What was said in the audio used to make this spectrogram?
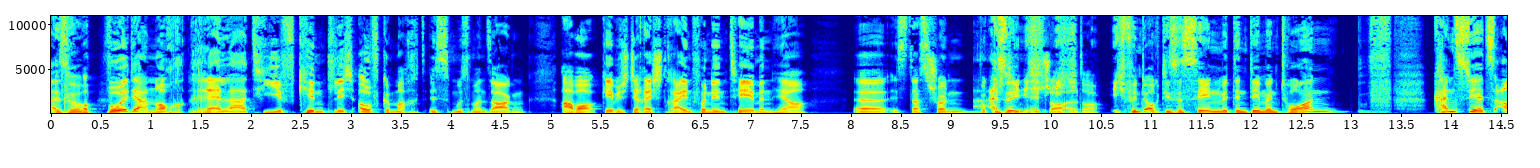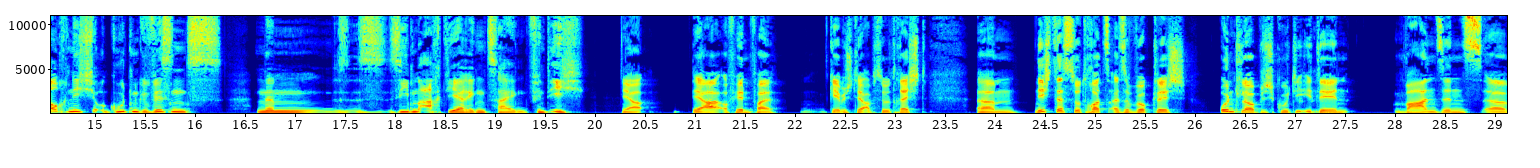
Also, Obwohl der noch relativ kindlich aufgemacht ist, muss man sagen. Aber gebe ich dir recht, rein von den Themen her äh, ist das schon wirklich also ich, Teenager, ich, Alter. Ich finde auch diese Szenen mit den Dementoren pff, kannst du jetzt auch nicht guten Gewissens einem sieben, achtjährigen zeigen, finde ich. Ja, ja, auf jeden Fall. Gebe ich dir absolut recht. Ähm, nichtsdestotrotz, also wirklich unglaublich gute Ideen. Wahnsinns äh,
